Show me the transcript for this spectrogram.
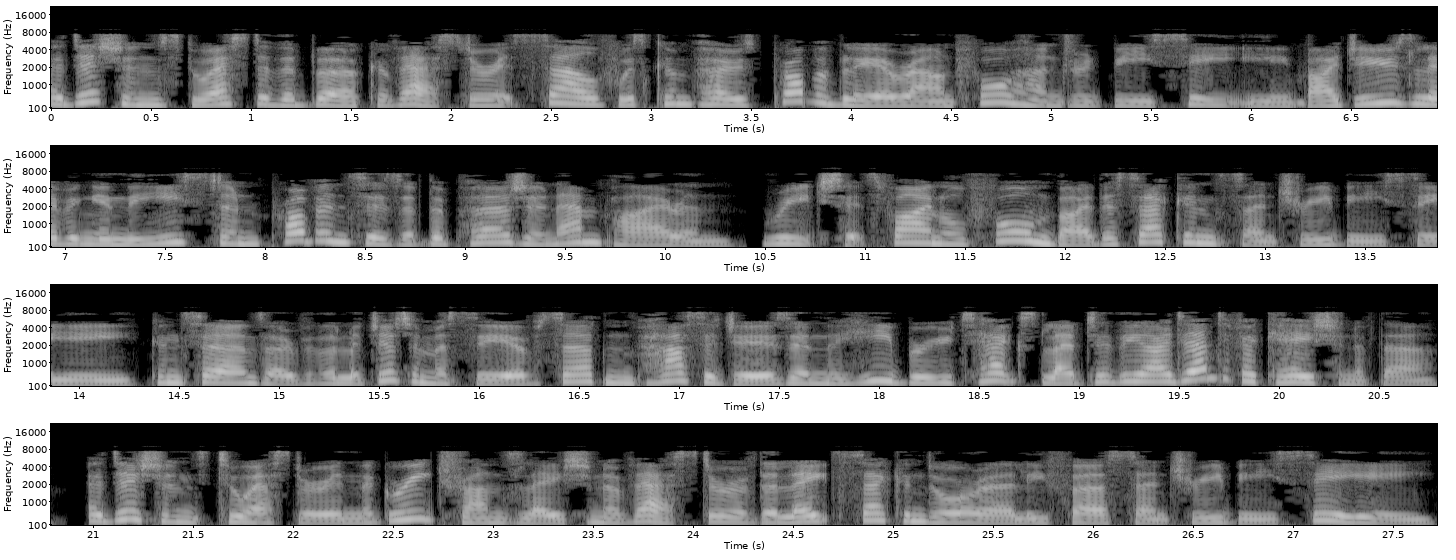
Additions to Esther The Book of Esther itself was composed probably around 400 BCE by Jews living in the eastern provinces of the Persian Empire and reached its final form by the 2nd century BCE. Concerns over the legitimacy of certain passages in the Hebrew text led to the identification of the additions to Esther in the Greek translation of Esther of the late 2nd or early 1st century BCE.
